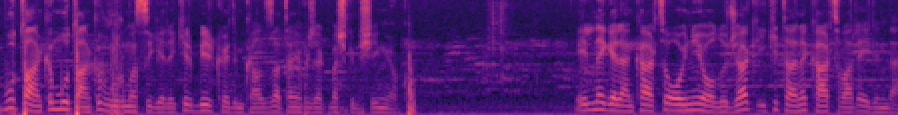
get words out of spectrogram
Bu tankın bu tankı vurması gerekir. Bir kredim kaldı. Zaten yapacak başka bir şeyim yok. Eline gelen kartı oynuyor olacak. İki tane kart var elinde.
